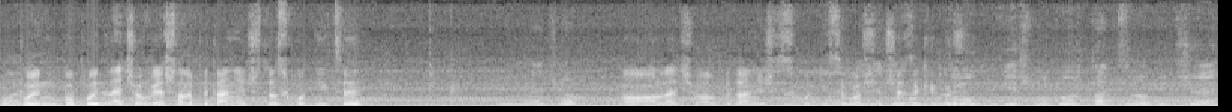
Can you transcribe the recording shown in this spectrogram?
Bo płyn, bo płyn leciał, wiesz, ale pytanie czy to z chłodnicy? Płyn leciał? No leciał, ale pytanie czy z chłodnicy właśnie, czy z jakiegoś... To, wiesz, mogło tak zrobić, że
